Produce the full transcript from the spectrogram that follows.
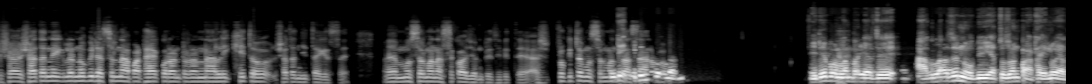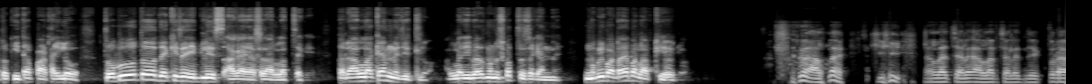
শ শয়তান এগুলো নবী রাসূল না পাঠায় কোরআন-টোরান না লিখেই তো শয়তান জিতে গেছে। আ মুসলমান আছে কয়জন পৃথিবীতে? আস প্রকৃত মুসলমান তো আছে এটাই আরও বললাম। এটাই হ্যাঁ। বললাম ভাইয়া যে আল্লাহ যে নবী এতজন পাঠাইলো, এত কিতাব পাঠাইলো, তবুও তো দেখি যে ইবলিস আগায় আছে আল্লাহর থেকে। তাহলে আল্লাহ কেমনে জিতলো? আল্লাহ ইবাদত মানুষ করতেছে কেমনে? নবী পাঠায় বা লাভ কি হইল? আল্লাহ কি আল্লাহ চ্যালে আল্লাহর চ্যালেঞ্জে পুরা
